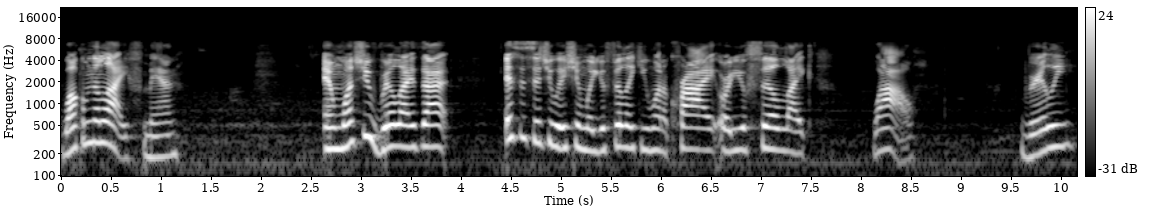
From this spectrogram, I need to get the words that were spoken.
Welcome to life, man. And once you realize that, it's a situation where you feel like you want to cry or you feel like, wow, really?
